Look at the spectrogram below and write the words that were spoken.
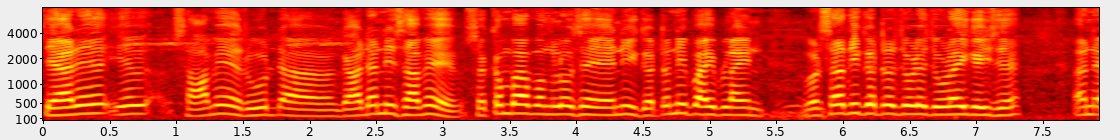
ત્યારે એ સામે રોડ ગાર્ડનની સામે સકંબા બંગલો છે, એની ગટરની પાઇપલાઇન, વરસાદી ગટર જોડે જોડાઈ ગઈ છે અને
